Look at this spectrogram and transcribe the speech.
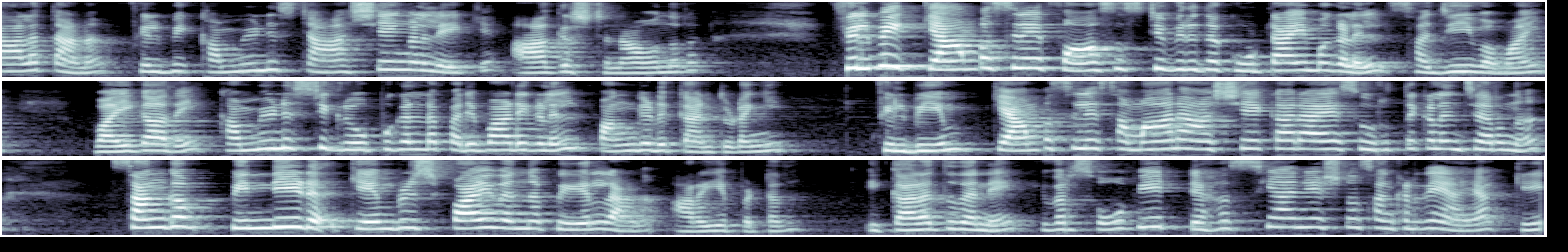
കാലത്താണ് ഫിൽബി കമ്മ്യൂണിസ്റ്റ് ആശയങ്ങളിലേക്ക് ആകൃഷ്ടനാവുന്നത്. ഫിൽബി ക്യാമ്പസിലെ ഫാസിസ്റ്റ് വിരുദ്ധ കൂട്ടായ്മകളിൽ സജീവമായി. വൈകാതെ കമ്മ്യൂണിസ്റ്റ് ഗ്രൂപ്പുകളുടെ പരിപാടികളിൽ പങ്കെടുക്കാൻ തുടങ്ങി. ഫിൽബിയും ക്യാമ്പസിലെ സമാന ആശയക്കാരായ സുഹൃത്തുക്കളും ചേർന്ന് സംഘം പിന്നീട് കേംബ്രിഡ്ജ് ഫൈവ് എന്ന പേരിലാണ് അറിയപ്പെട്ടത്. ഇക്കാലത്ത് തന്നെ ഇവർ സോവിയറ്റ് രഹസ്യാന്വേഷണ സംഘടനയായ കെ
